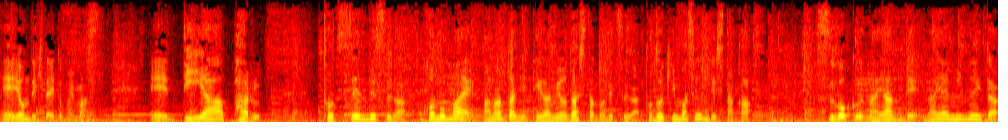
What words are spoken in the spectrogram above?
えー、読んでいきたいと思います。えー、Dear Pal 突然ですが、この前あなたに手紙を出したのですが、届きませんでしたか？すごく悩んで悩み抜いた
